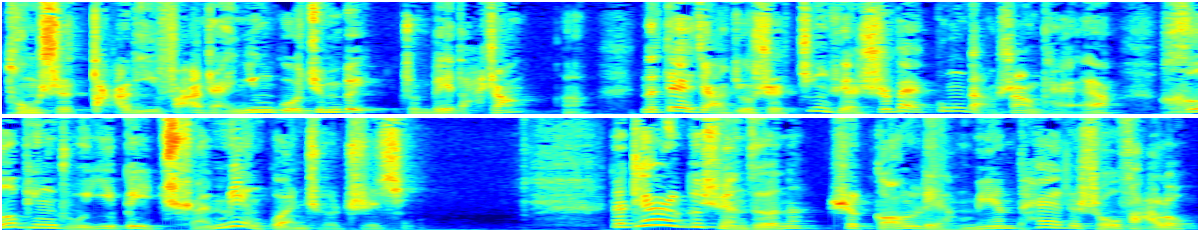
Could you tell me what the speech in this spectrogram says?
同时大力发展英国军备，准备打仗啊。那代价就是竞选失败，工党上台啊，和平主义被全面贯彻执行。那第二个选择呢，是搞两面派的手法喽，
